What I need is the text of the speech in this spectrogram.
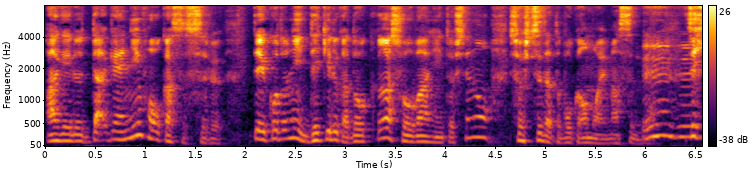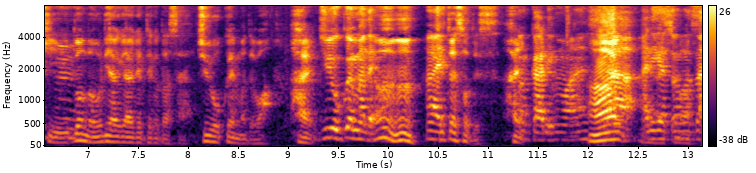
上げるだけにフォーカスするっていうことにできるかどうかが商売人としての素質だと僕は思いますんで、うんうんうんぜひどんどん売り上げ上げてください。10億円までは。はい。10億円まで。うんうん。はい絶対そうです。はい。わかりました。はいありがとうござ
